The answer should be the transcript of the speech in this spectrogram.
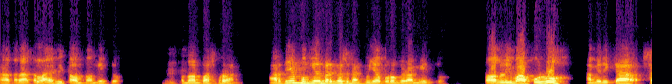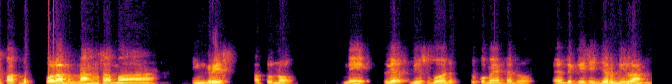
rata-rata lahir di tahun-tahun itu. Hmm. Tahun pas perang. Artinya mungkin mereka sedang punya program itu. Tahun 50 Amerika sepak bola menang sama Inggris 1-0. Ini lihat di sebuah dokumenter. Henry Kissinger bilang,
